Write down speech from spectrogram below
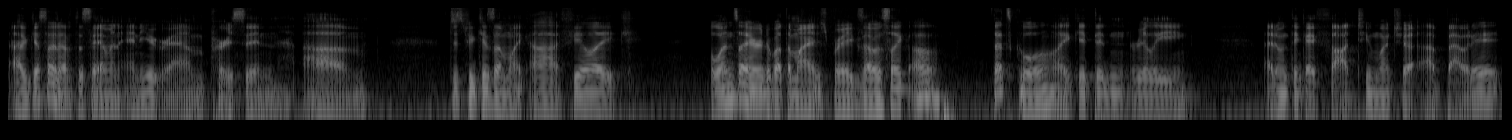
I guess I'd have to say I'm an Enneagram person. Um, just because I'm like, ah, I feel like once I heard about the Myers Briggs, I was like, oh, that's cool. Like, it didn't really, I don't think I thought too much about it.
